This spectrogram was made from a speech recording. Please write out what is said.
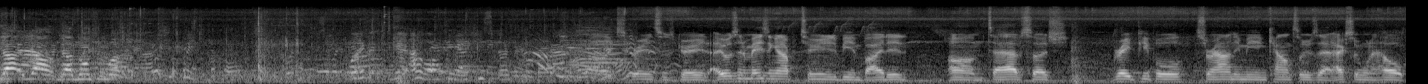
Y'all, y'all, y'all doing too much. The experience was great. It was an amazing opportunity to be invited, um, to have such great people surrounding me and counselors that actually want to help.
